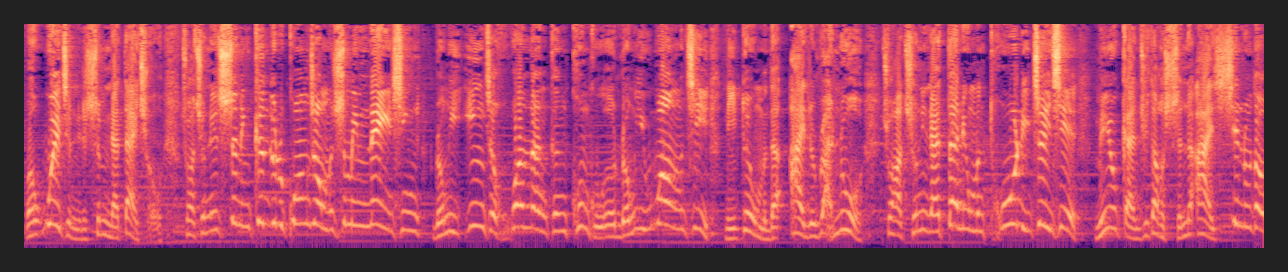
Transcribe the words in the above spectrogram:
我要为着你的生命来代求，主啊，求你的圣灵更多的光照我们生命内心，容易因着患难跟困苦而容易忘记你对我们的爱的软弱。主啊，求你来带领我们脱离这一切，没有感觉到神的爱，陷入到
